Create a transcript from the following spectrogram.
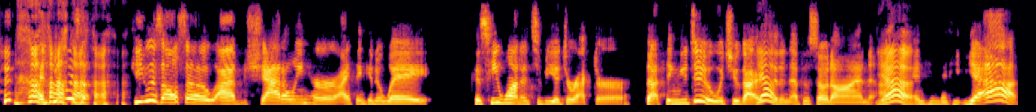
and he was, he was also um, shadowing her, I think, in a way, because he wanted to be a director. That thing you do, which you guys Yeah. did an episode on. uh, Yeah. and he, he, yeah,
